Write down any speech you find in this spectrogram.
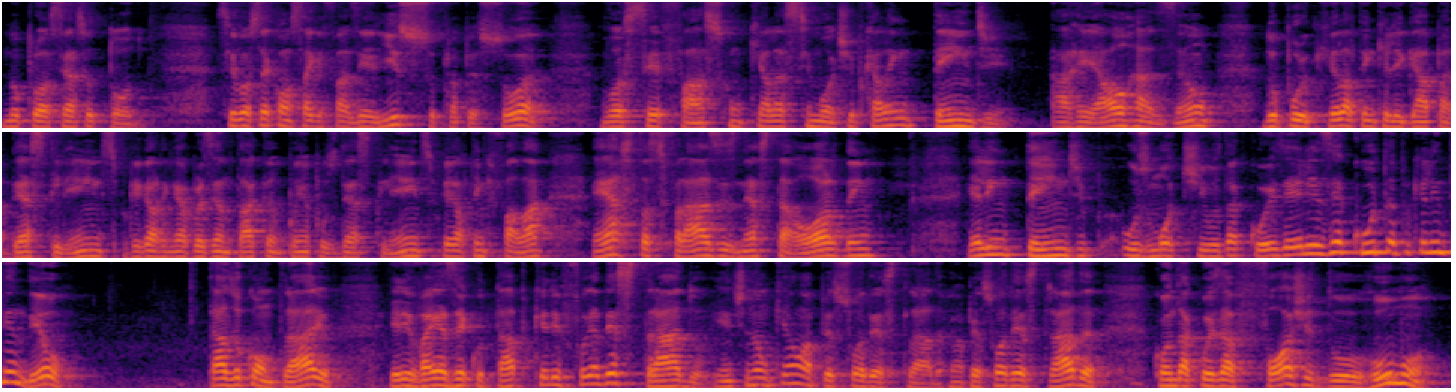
no processo todo? Se você consegue fazer isso para a pessoa, você faz com que ela se motive, porque ela entende a real razão do porquê ela tem que ligar para 10 clientes, porque ela tem que apresentar a campanha para os 10 clientes, porque ela tem que falar estas frases nesta ordem. Ele entende os motivos da coisa e ele executa porque ele entendeu. Caso contrário, ele vai executar porque ele foi adestrado. E a gente não quer uma pessoa adestrada. Uma pessoa adestrada, quando a coisa foge do rumo,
